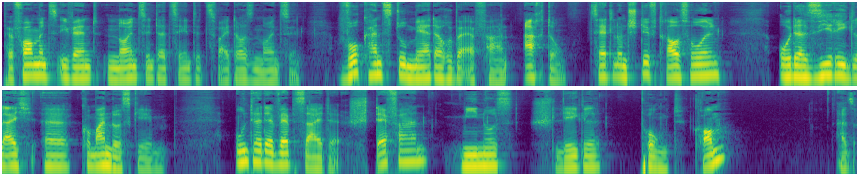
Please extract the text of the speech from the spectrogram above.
Performance Event 19.10.2019. Wo kannst du mehr darüber erfahren? Achtung, Zettel und Stift rausholen oder Siri gleich äh, Kommandos geben. Unter der Webseite stefan-schlegel.com, also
